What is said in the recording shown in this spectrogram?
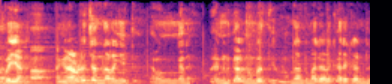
ദുബൈയാണ്. അങ്ങനെ അവിടെ ചെന്നിറങ്ങിയിട്ട് അങ്ങനെ എങ്ങനെ കറങ്ങുമ്പോൾ എത്തി രണ്ട് മലയാളക്കാരെ കണ്ട്.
